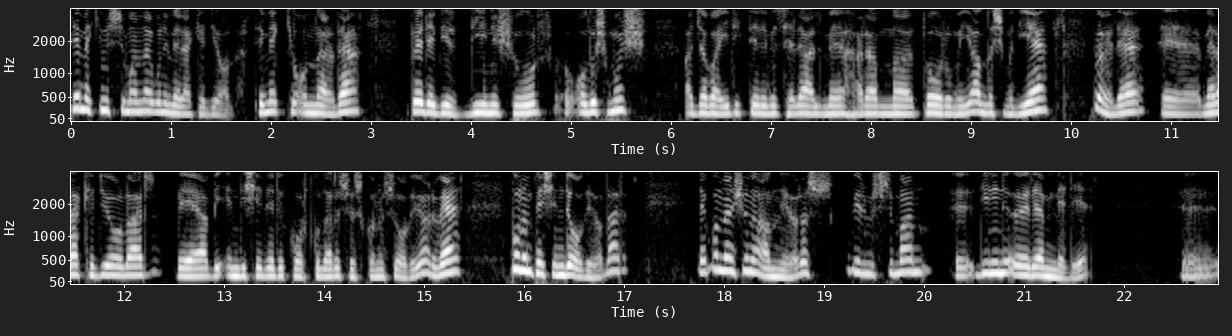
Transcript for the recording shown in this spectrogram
Demek ki Müslümanlar bunu merak ediyorlar. Demek ki onlarda böyle bir dini şuur oluşmuş acaba yediklerimiz helal mi, haram mı, doğru mu, yanlış mı diye böyle e, merak ediyorlar veya bir endişeleri, korkuları söz konusu oluyor ve bunun peşinde oluyorlar. E, bundan şunu anlıyoruz. Bir Müslüman e, dinini öğrenmeli. E,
